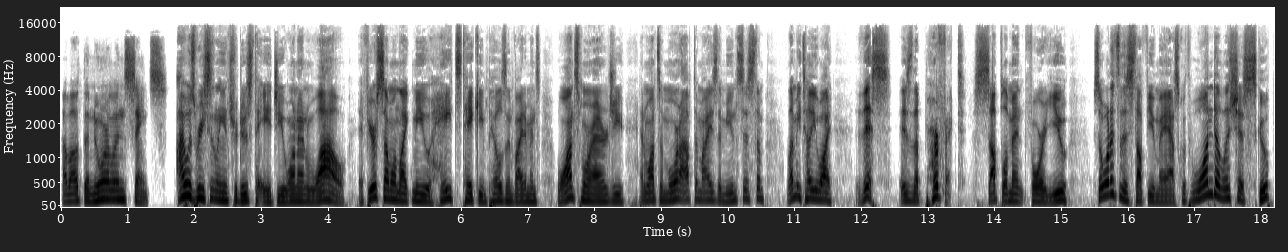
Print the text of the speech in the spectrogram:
about the New Orleans Saints. I was recently introduced to AG1, and wow, if you're someone like me who hates taking pills and vitamins, wants more energy, and wants a more optimized immune system, let me tell you why this is the perfect supplement for you. So, what is this stuff, you may ask? With one delicious scoop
